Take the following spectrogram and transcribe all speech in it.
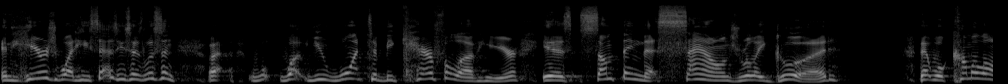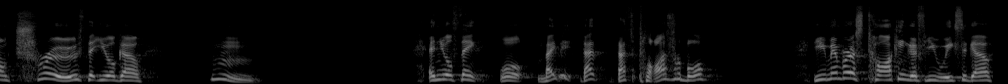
And here's what he says He says, Listen, uh, what you want to be careful of here is something that sounds really good, that will come along truth that you'll go, hmm. And you'll think, well, maybe that, that's plausible. Do you remember us talking a few weeks ago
